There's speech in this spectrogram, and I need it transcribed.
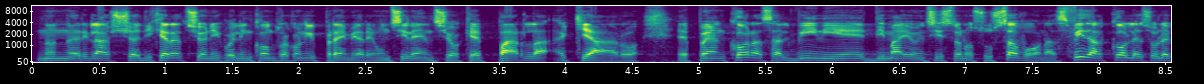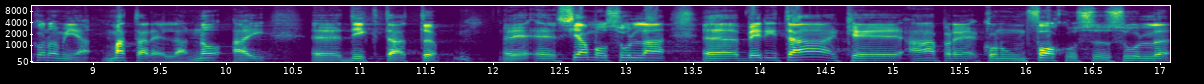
non rilascia dichiarazioni, quell'incontro con il Premier è un silenzio che parla chiaro. E poi ancora Salvini e Di Maio insistono su Savona, sfida al colle sull'economia, Mattarella Mattarella, no ai eh, diktat. Eh, eh, siamo sulla eh, verità che apre con un focus sul,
